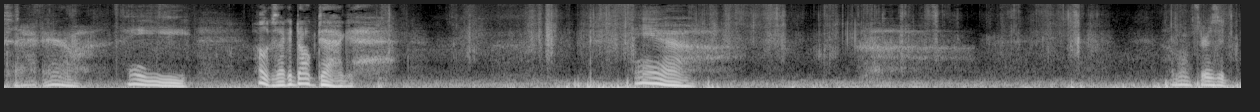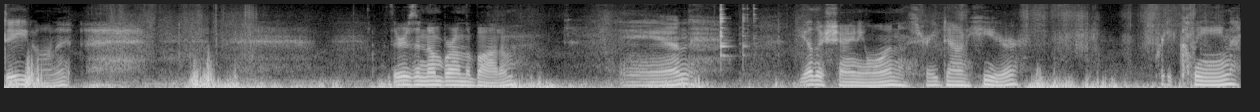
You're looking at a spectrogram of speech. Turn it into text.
is that arrow? Hey, that looks like a dog tag. Yeah. I don't know if there's a date on it there's a number on the bottom. And the other shiny one is right down here. Pretty clean.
